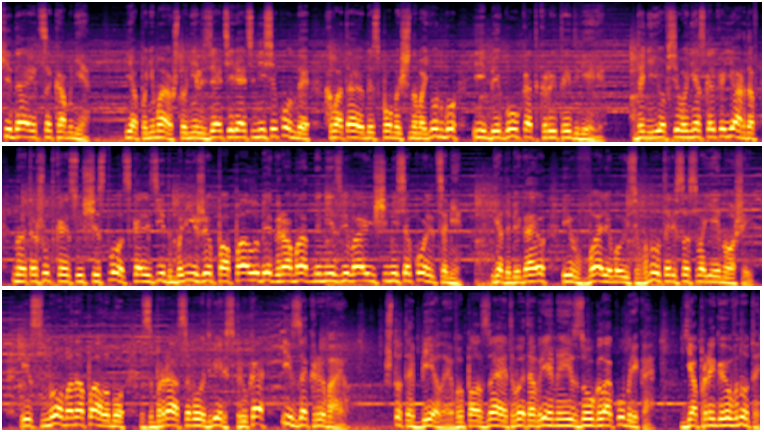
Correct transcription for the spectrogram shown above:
кидается ко мне. Я понимаю, что нельзя терять ни секунды, хватаю беспомощного юнгу и бегу к открытой двери. До нее всего несколько ярдов, но это жуткое существо скользит ближе по палубе громадными извивающимися кольцами. Я добегаю и вваливаюсь внутрь со своей ношей. И снова на палубу, сбрасываю дверь с крюка и закрываю. Что-то белое выползает в это время из-за угла кубрика. Я прыгаю внутрь.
